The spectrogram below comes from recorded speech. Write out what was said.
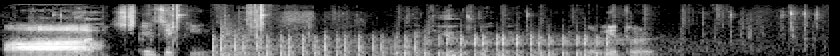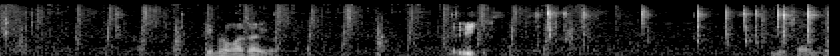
와 뭐야? 미친 새끼. 제 뒤에도 죽었네. 여기 둘. 입으로 가자 이거 이, 이 사운드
